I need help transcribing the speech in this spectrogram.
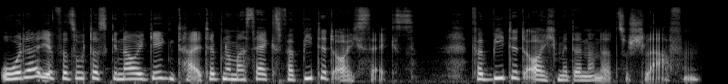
Oder ihr versucht das genaue Gegenteil. Tipp Nummer 6. Verbietet euch Sex. Verbietet euch miteinander zu schlafen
